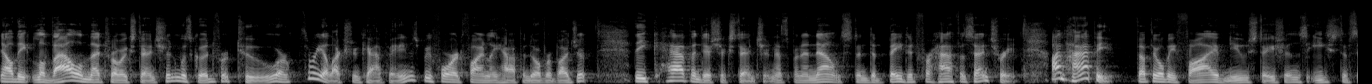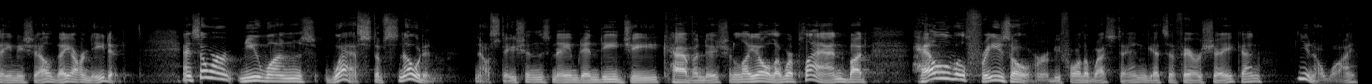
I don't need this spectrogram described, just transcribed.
Now, the Laval Metro extension was good for two or three election campaigns before it finally happened over budget. The Cavendish extension has been announced and debated for half a century. I'm happy that there will be five new stations east of St. Michel. They are needed. And so are new ones west of Snowdon. Now, stations named NDG, Cavendish, and Loyola were planned, but hell will freeze over before the West End gets a fair shake, and you know why.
